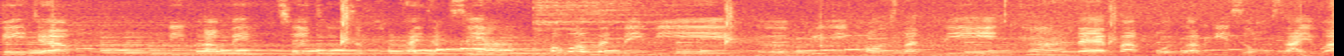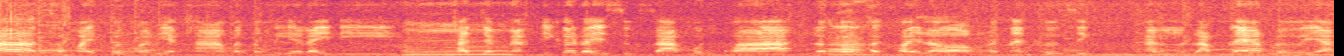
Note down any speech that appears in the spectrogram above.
พี่จะมีความไม่เชื่อถือสมุนไพรทั้งสิ้น ค่ะ เพราะว่ามันไม่มีเอ่อ clinical study ค่ะ แต่ปรากฏว่าพี่สงสัยว่าทำไมคนมาเรียกหา มันต้องมีอะไรดีอืมถัดจากนั้นพี่ก็เลยศึกษาค้นคว้า แล้วก็ค่ะ ค่อยๆลอง อันนั้นคือสิ่งอันระดับแรกเลยอะ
